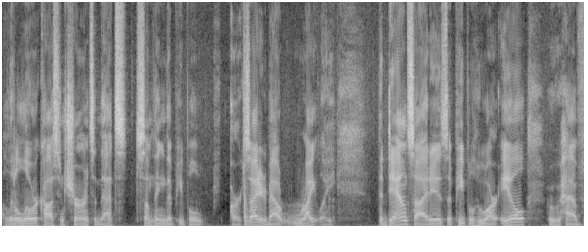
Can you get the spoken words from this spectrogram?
a little lower cost insurance, and that's something that people are excited about, rightly. The downside is that people who are ill, who have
